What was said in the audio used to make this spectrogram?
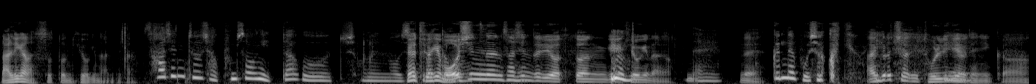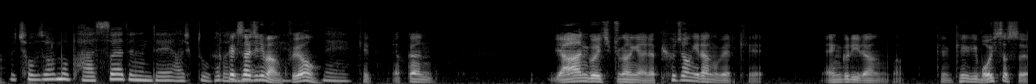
난리가 났었던 기억이 납니다. 사진도 작품성이 있다고 저는 어제 네, 되게 멋있는 사진들이었던 게 기억이 나요. 네, 네. 끝내 보셨군요. 아니 그렇죠. 이렇게 돌리게 네. 되니까. 저도 한번 봤어야 되는데 아직도 못 흑백 봤는데. 사진이 많고요. 네, 이렇게 약간 야한 거에 집중하는 게 아니라 표정이랑 왜 이렇게 앵글이랑 막 되게 멋있었어요.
